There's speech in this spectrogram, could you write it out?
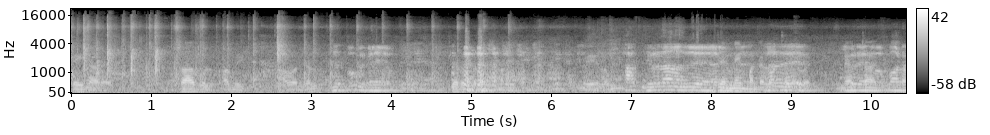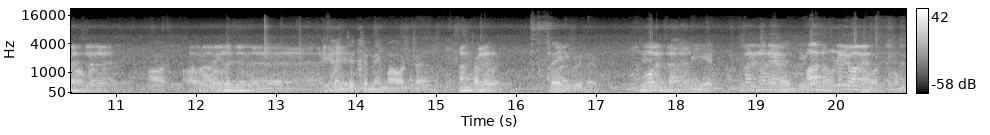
செயலாளர் சாகுல் அமித் அவர்கள். மேலும் சென்னை. மண்டல தலைவர் நேதாஜி ஆர் அவர்கள் மத்திய சென்னை மாவட்ட தலைவர் செயல் வீரர் முன்னாடி வாங்க. அவர்களும்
